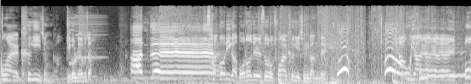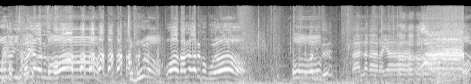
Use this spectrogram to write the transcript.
총알 크기 증가. 이걸로 해보자. 안 돼 사거리가 멀어질수록 총알 크기 증가인데. 아우 야 야 야야. 어나 이상해. 날아가는 거 봐. 와, 저 뭐야? 와 날아가는 거 뭐야 어. 대박인데 날아가라 야 아, 아, 아, 아. 어?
